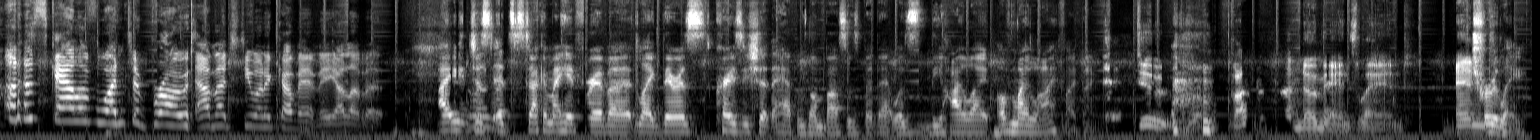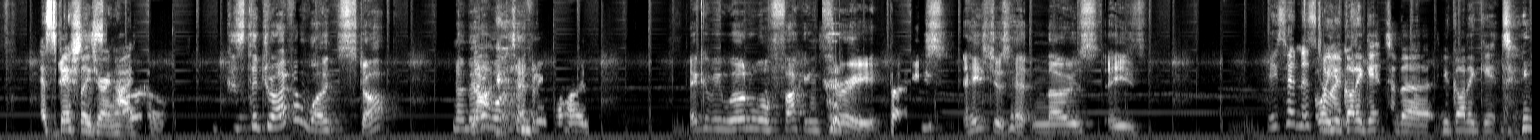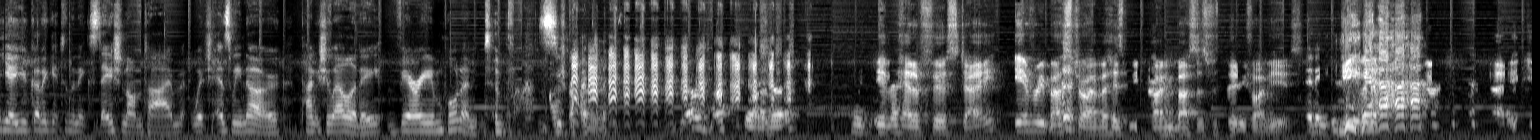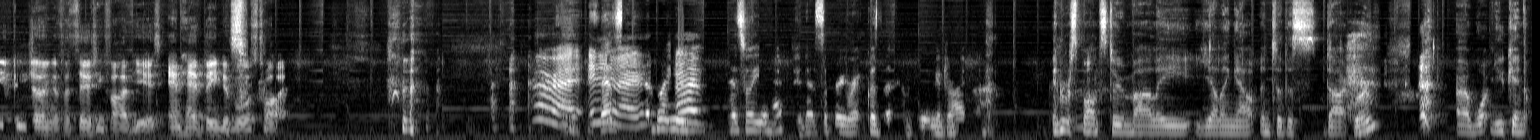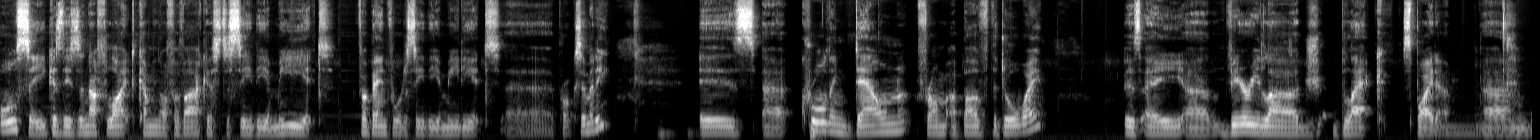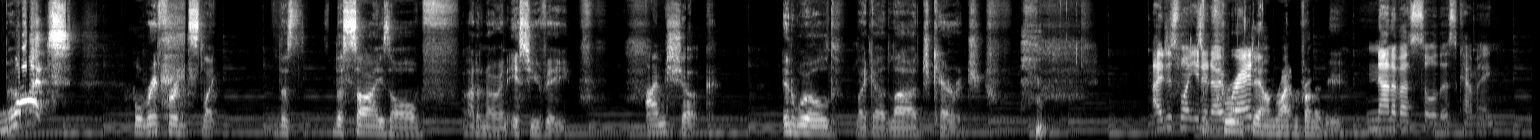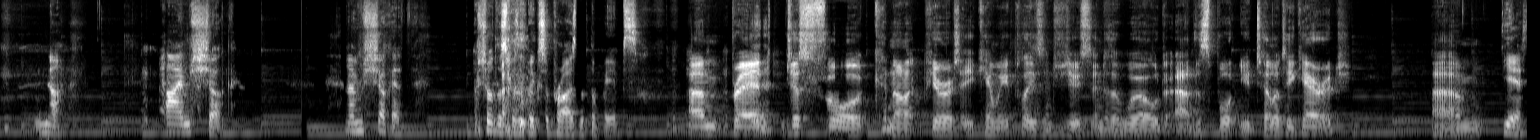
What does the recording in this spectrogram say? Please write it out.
On a scale of one to bro, how much do you want to come at me? I love it. I just it's stuck in my head forever. Like there is crazy shit that happens on buses, but that was the highlight of my life, I think. Dude, buses are no man's land. And Truly. Especially It's during high school. Because the driver won't stop, no matter No. what's happening behind. It could be World War fucking three, but he's he's just hitting those. He's He's hitting his Well, you times. got to get to the you got to get to, yeah you got to get to the next station on time, which, as we know, punctuality very important to bus drivers. no bus driver has ever had a first day. Every bus driver has been driving buses for thirty five years. Even if- You've been doing it for thirty five years and have been divorced twice. All right. Anyway, that's, what you, I've- that's what you have to. That's the prerequisite of being a driver. in response to Marley yelling out into this dark room. uh, what you can all see, because there's enough light coming off of Arcus to see the immediate, for Banfor to see the immediate uh, proximity, is uh, crawling down from above the doorway is a uh, very large black spider. Um, What? For reference, like the the size of I don't know an SUV. I'm shook. In world, like a large carriage. I just want you So to know, crawls Brad, down right in front of you. none of us saw this coming. No, I'm shook. I'm shooketh. I'm sure this was a big surprise with the webs. Um, Brad, just for canonic purity, can we please introduce into the world uh, the sport utility carriage? Um, Yes.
